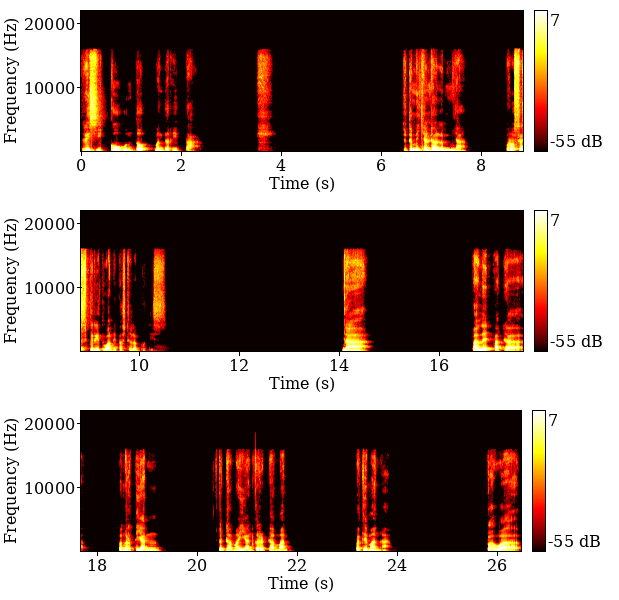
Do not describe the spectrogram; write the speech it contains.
risiko untuk menderita. Sedemikian dalamnya proses spiritualitas dalam Buddhis. Nah, balik pada pengertian kedamaian, keredaman. Bagaimana? Bahwa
